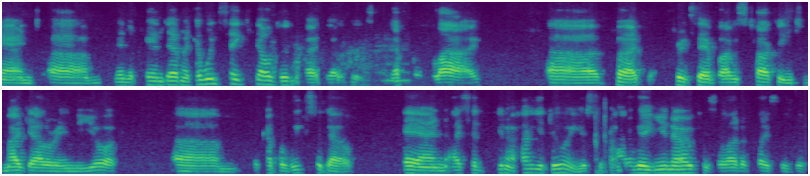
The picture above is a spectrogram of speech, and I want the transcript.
And um, in the pandemic, I wouldn't say killed it, but it's definitely a lie. Uh, but for example, I was talking to my gallery in New York um, a couple of weeks ago, and I said, you know, how are you doing? You're surviving, you know, because a lot of places have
